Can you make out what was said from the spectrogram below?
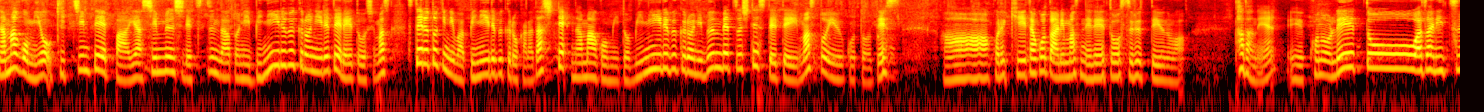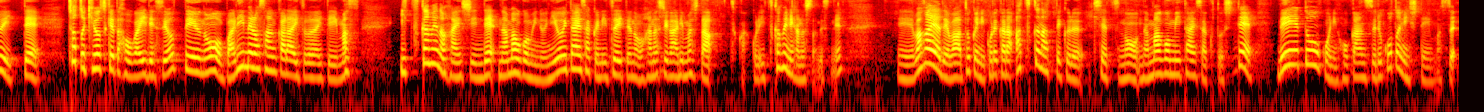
生ゴミをキッチンペーパーや新聞紙で包んだ後にビニール袋に入れて冷凍します。捨てる時にはビニール袋から出して生ゴミとビニール袋に分別して捨てています。ということです。あーこれ聞いたことありますね。冷凍するっていうのは。ただね、えー、この冷凍技についてちょっと気をつけた方がいいですよっていうのをバリメロさんから頂いています。5日目の配信で生ゴミの匂い対策についてのお話がありました。そっかこれ5日目に話したんですね。えー、我が家では特にこれから暑くなってくる季節の生ゴミ対策として冷凍庫に保管することにしています。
